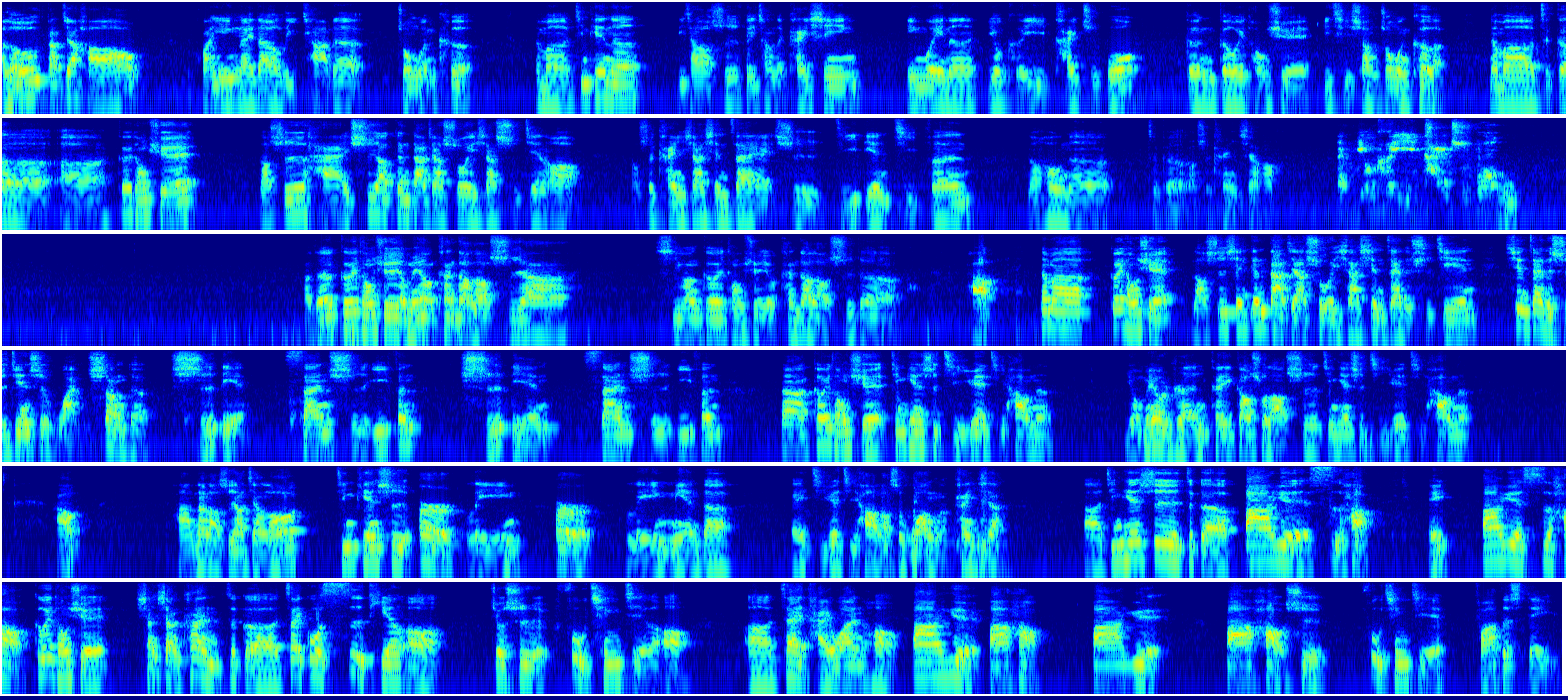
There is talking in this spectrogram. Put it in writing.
Hello，大家好，欢迎来到理查的中文课。那么今天呢，理查老师非常的开心，因为呢又可以开直播，跟各位同学一起上中文课了。那么这个呃，各位同学，老师还是要跟大家说一下时间哦。老师看一下现在是几点几分，然后呢，这个老师看一下啊。又可以开直播。好的，各位同学有没有看到老师啊？希望各位同学有看到老师的。好，那么各位同学，老师先跟大家说一下现在的时间。现在的时间是晚上的十点三十一分，十点三十一分。那各位同学，今天是几月几号呢？有没有人可以告诉老师今天是几月几号呢？好，好，那老师要讲喽。今天是二零二零年的，哎，几月几号？老师忘了，看一下。啊，今天是这个八月四号。哎，八月四号，各位同学想想看，这个再过四天哦，就是父亲节了哦。啊，在台湾哈，八月八号，八月八号是父亲节，Father's Day。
